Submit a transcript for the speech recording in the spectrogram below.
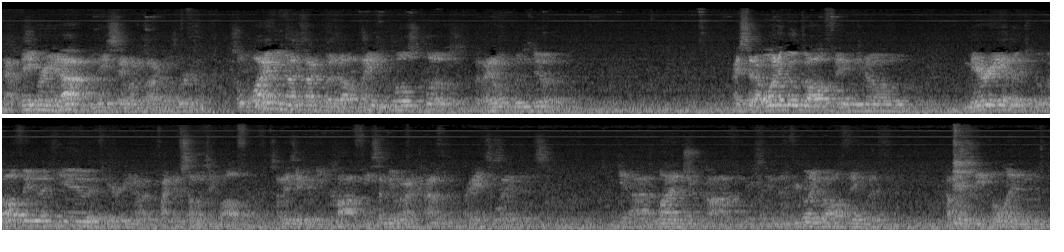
Now, if they bring it up, and they say, I wanna talk about work, so why do you not talk about it all? Nineteen holes closed, but I don't, wouldn't do it. I said, I wanna go golfing, you know, Mary, I'd like to go golfing with you, if you're, you know, find if someone's a golfer, somebody's gonna eat coffee, some people aren't coming, right? So it's like, it's, yeah, lunch or coffee, or something. if you're going golfing with a couple of people and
